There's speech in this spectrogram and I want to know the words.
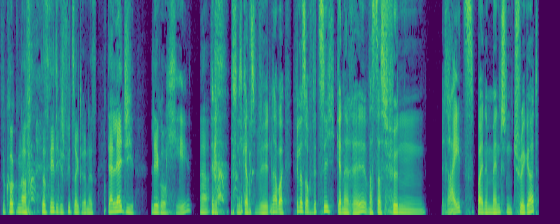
zu gucken, ob das richtige Spielzeug drin ist. Der Leggy Lego. Okay. Ja. Find, das finde ich ganz wild, ne? Aber ich finde das auch witzig generell, was das für ein Reiz bei einem Menschen triggert.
